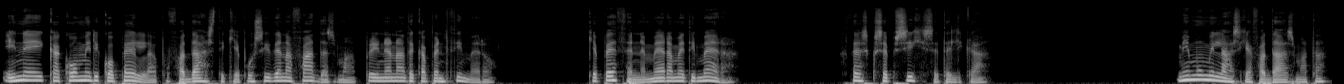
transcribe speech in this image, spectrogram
Είναι η κακόμοιρη κοπέλα που φαντάστηκε πως είδε ένα φάντασμα πριν ένα δεκαπενθήμερο και πέθαινε μέρα με τη μέρα. Χθες ξεψύχησε τελικά. Μη μου μιλάς για φαντάσματα.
